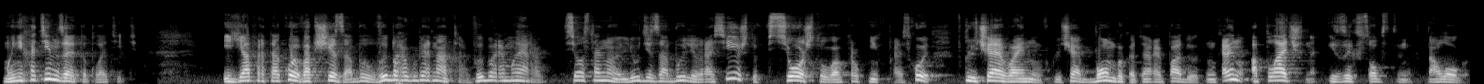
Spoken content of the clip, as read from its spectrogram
Мы не хотим за это платить. И я про такое вообще забыл. Выборы губернатора, выборы мэра, все остальное. Люди забыли в России, что все, что вокруг них происходит, включая войну, включая бомбы, которые падают на Украину, оплачено из их собственных налогов.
